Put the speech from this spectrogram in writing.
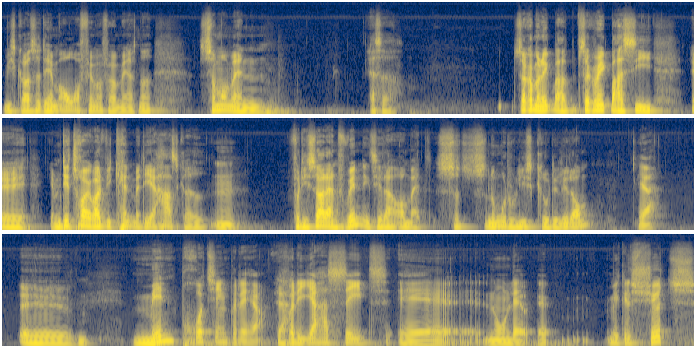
vi skal også have dem over 45 med og sådan noget, så må man, altså, så kan man ikke bare, så kan man ikke bare sige, øh, jamen det tror jeg godt, vi kan med det, jeg har skrevet. Mm. Fordi så er der en forventning til dig om, at så, så nu må du lige skrive det lidt om. Ja. Øh, Men prøv at tænke på det her. Ja. Fordi jeg har set øh, nogen lave... Øh, Michael Schøtz,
